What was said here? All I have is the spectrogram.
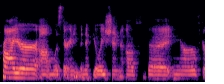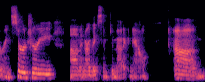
prior? Um, was there any manipulation of the nerve during surgery? Um, and are they symptomatic now? Um,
